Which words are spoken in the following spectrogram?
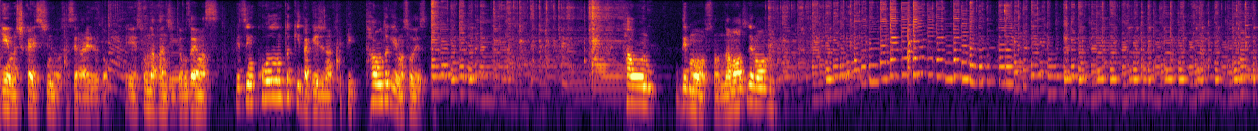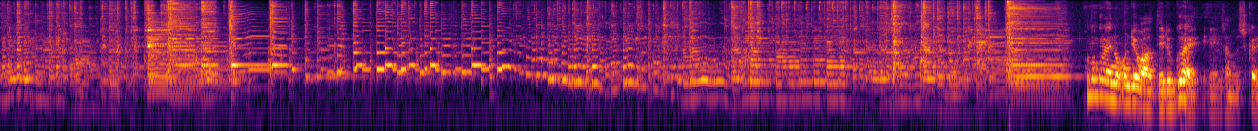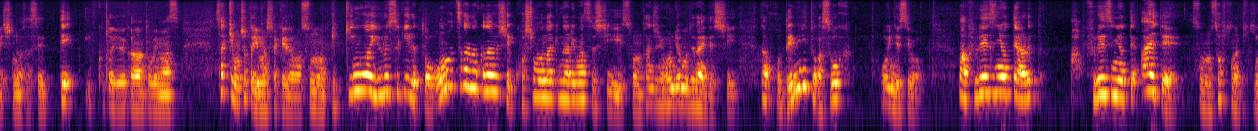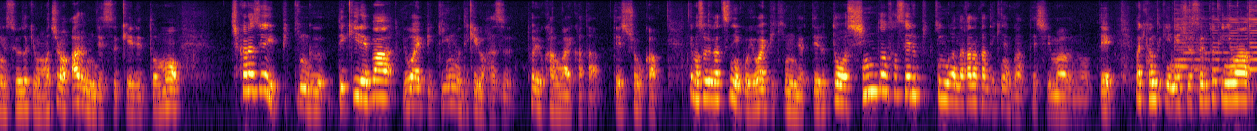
ゲームをしっかり振動させられると、えー、そんな感じでございます。別にコードのときだけじゃなくて、タウンのときでもそうです。タウンでも、その生音でも、このぐらいの音量は出るぐらい、ちゃんとしっかり振動させていくと良いかなと思います。さっきもちょっと言いましたけれども、そのピッキングが緩すぎると音圧がなくなるし、腰もなくなりますし、その単純に音量も出ないですし、なんかこうデメリットがすごく多いんですよ。まあ、フレーズによってあるフレーズによってあえてそのソフトなピッキングをするときももちろんあるんですけれども、力強いピッキングできれば、弱いピッキングもできるはずという考え方でしょうか。でも、それが常にこう弱いピッキングでやっていると、振動させるピッキングがなかなかできなくなってしまうので、まあ、基本的に練習するときには、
